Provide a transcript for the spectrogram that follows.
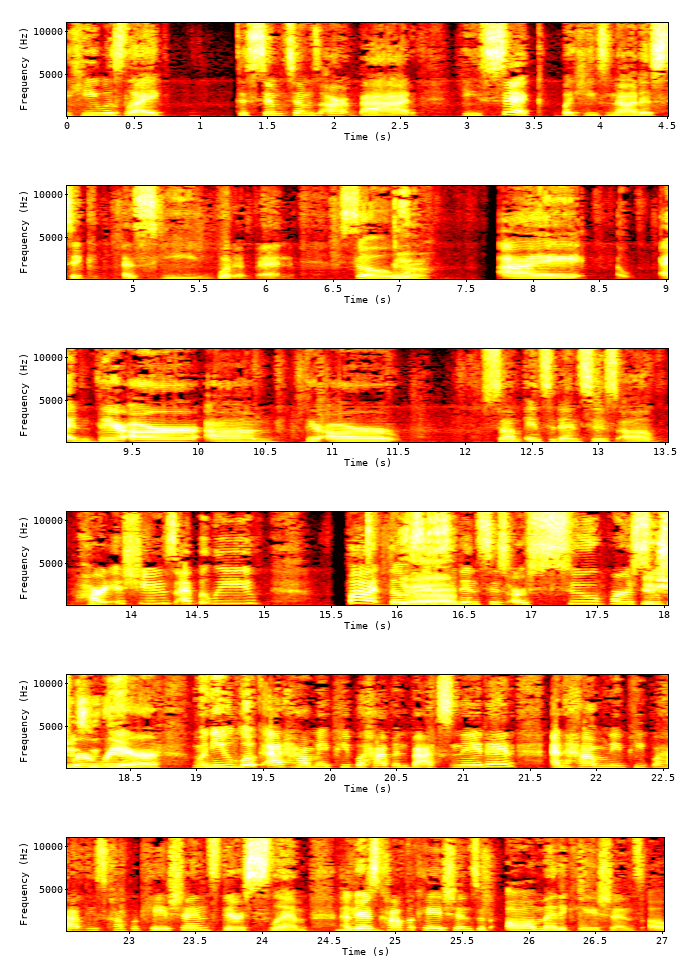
he was like, the symptoms aren't bad. He's sick, but he's not as sick as he would have been. So Yeah. I and there are um there are some incidences of heart issues, I believe. But those Yeah. incidences are super, super rare. When you look at how many people have been vaccinated and how many people have these complications, they're slim. And Mm-hmm. there's complications with all medications of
